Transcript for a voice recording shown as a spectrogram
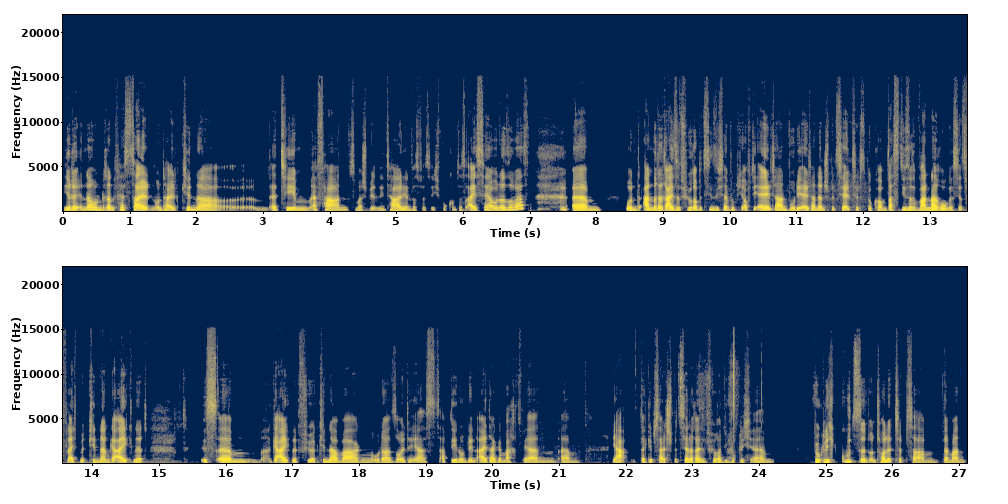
ihre Erinnerungen dran festhalten und halt Kinder-Themen äh, erfahren, zum Beispiel in Italien, was weiß ich, wo kommt das Eis her oder sowas. Ähm, und andere Reiseführer beziehen sich dann wirklich auf die Eltern, wo die Eltern dann speziell Tipps bekommen, dass diese Wanderung ist jetzt vielleicht mit Kindern geeignet, ist ähm, geeignet für Kinderwagen oder sollte erst ab dem und dem Alter gemacht werden. Ähm, ja, da gibt's halt spezielle Reiseführer, die wirklich, ähm, wirklich gut sind und tolle Tipps haben, wenn man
